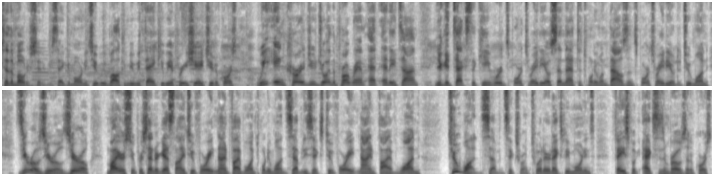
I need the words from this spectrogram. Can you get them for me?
to the Motor City. We say good morning to you. We welcome you. We thank you. We appreciate you. And of course, we encourage you join the program at any time. You can text the keyword sports radio, send that to 21,000 sports radio to 21000. Meijer Supercenter guest line 248 951 2176 248 951 2176. We're on Twitter at XB Mornings, Facebook, X's and Bros. And of course,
